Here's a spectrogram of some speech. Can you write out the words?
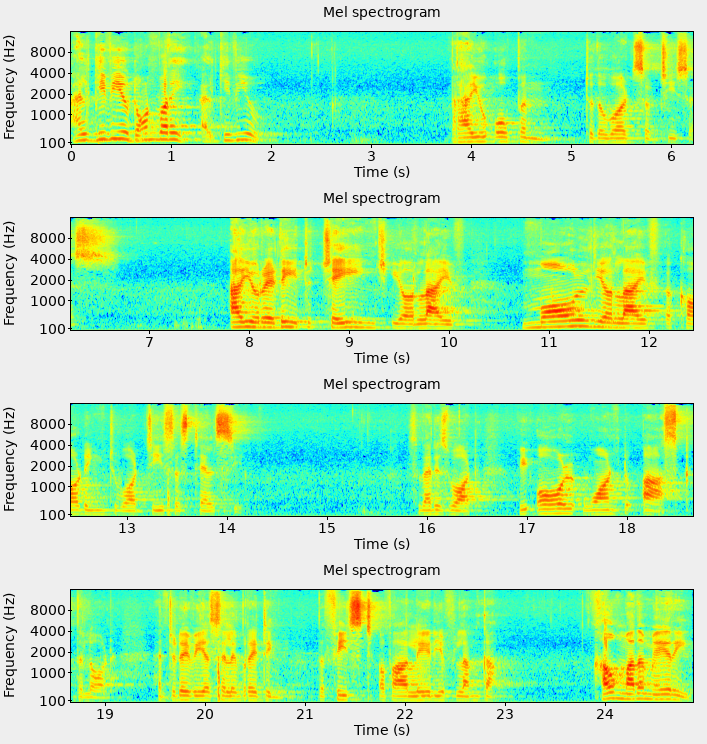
I'll give you. Don't worry. I'll give you. But are you open to the words of Jesus? Are you ready to change your life, mold your life according to what Jesus tells you? So that is what we all want to ask the Lord. And today we are celebrating the feast of Our Lady of Lanka. How Mother Mary,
